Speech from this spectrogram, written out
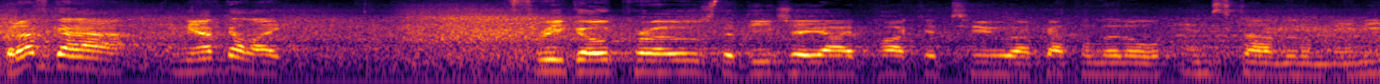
But I've got, I mean, I've got like three GoPros, the DJI Pocket 2. I've got the little Insta little mini,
